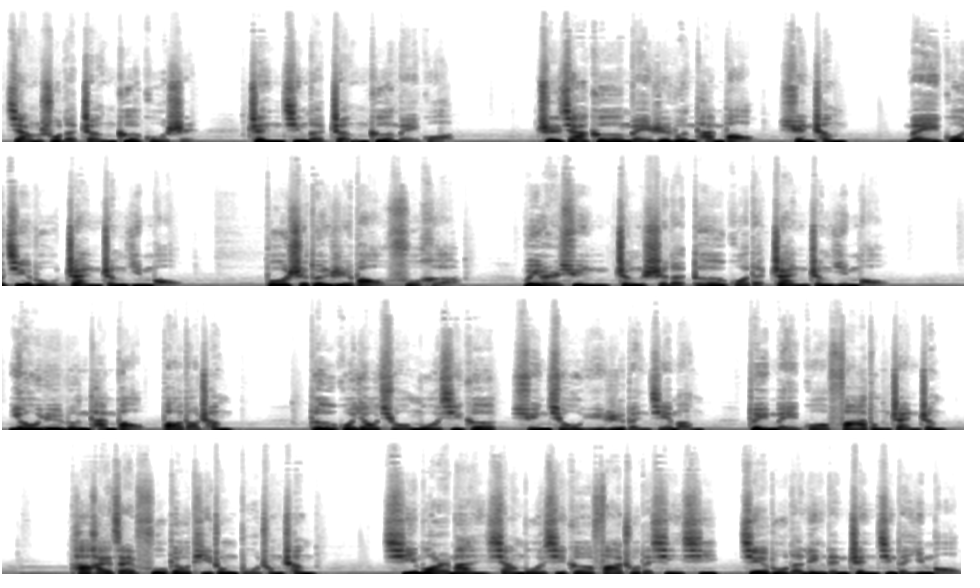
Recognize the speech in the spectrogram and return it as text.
讲述了整个故事，震惊了整个美国。芝加哥每日论坛报宣称，美国揭露战争阴谋。波士顿日报附和，威尔逊证实了德国的战争阴谋。纽约论坛报报道称，德国要求墨西哥寻求与日本结盟，对美国发动战争。他还在副标题中补充称。齐默尔曼向墨西哥发出的信息揭露了令人震惊的阴谋：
